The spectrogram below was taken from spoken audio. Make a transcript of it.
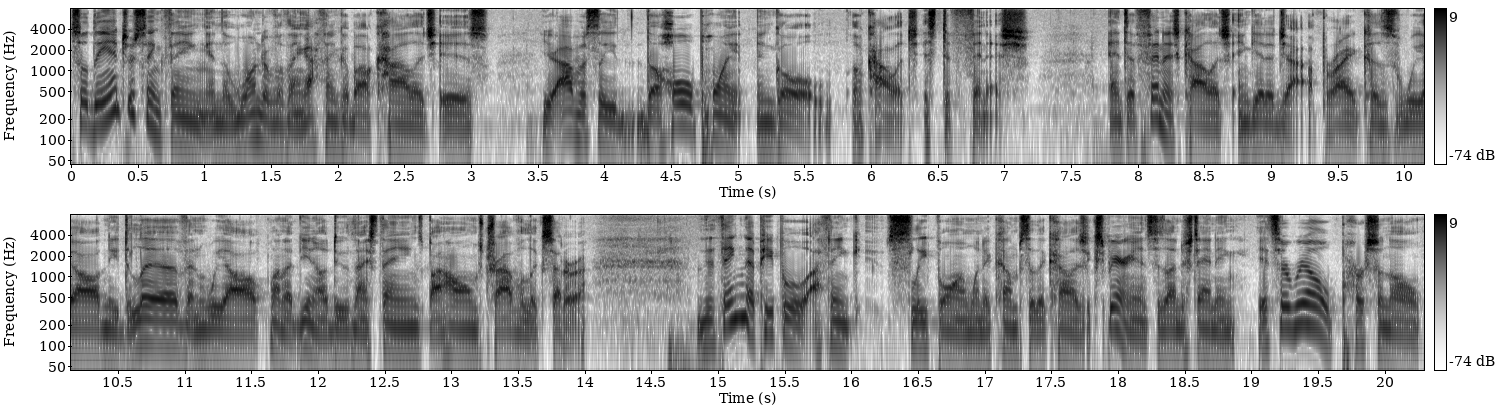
So the interesting thing and the wonderful thing I think about college is you're obviously the whole point and goal of college is to finish and to finish college and get a job, right? Because we all need to live and we all want to, you know, do nice things, buy homes, travel, etc. The thing that people I think sleep on when it comes to the college experience is understanding it's a real personal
